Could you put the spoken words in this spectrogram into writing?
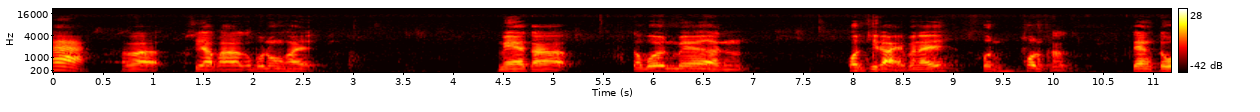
ค่ะ เพราะว่าเสียผ้าก็บ่นุ่งให้ แม่ก็ก็บ่แม่อันคนสิได้ปานใดคนคนก็แต่งตัว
